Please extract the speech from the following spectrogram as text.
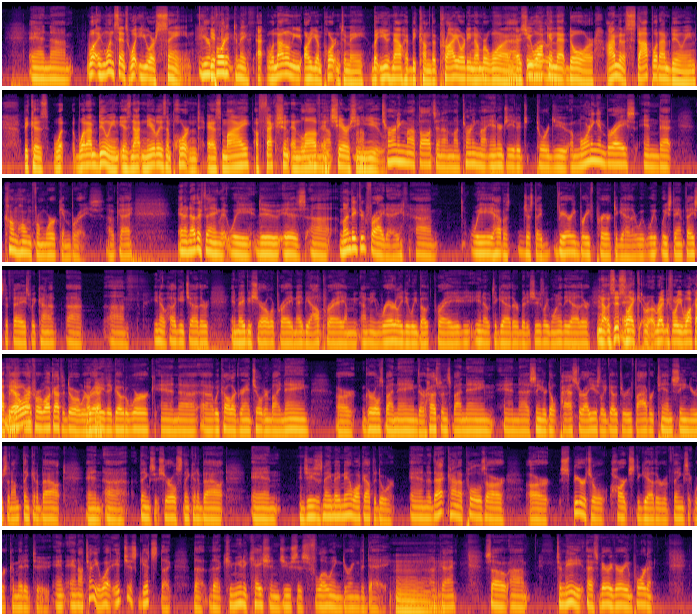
And um, well, in one sense, what you are saying. you're If- important to me. Uh, well, not only are you important to me, but you now have become the priority number one. As you walk in that door, I'm going to stop what I'm doing because what what I'm doing is not nearly as important as my affection and love and cherishing I'm you. turning my thoughts and I'm uh, turning my energy to, toward you. A morning embrace and that come home from work embrace. Okay. And another thing that we do is uh, Monday through Friday, um, we have a just a very brief prayer together. We, we, we stand face to face. We kind of, uh, um, you know, hug each other and maybe Cheryl will pray, maybe I'll pray. I mean, I mean, rarely do we both pray, you know, together, but it's usually one or the other. now, is this And- like r- right before you walk out the yeah, door? right before we walk out the door, we're Okay. ready to go to work, and uh, uh, we call our grandchildren by name, our girls by name, their husbands by name, and uh, senior adult pastor. I usually go through five or ten seniors that I'm thinking about, and uh, things that Cheryl's thinking about, and in Jesus' name, Amen. Walk out the door, and that kind of pulls our our spiritual hearts together of things that we're committed to. And and I'll tell you what, it just gets the the the communication juices flowing during the day. Mm. Okay, so um, to me, that's very very important.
